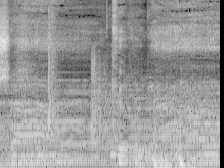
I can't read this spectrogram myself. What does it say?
chaque regard.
